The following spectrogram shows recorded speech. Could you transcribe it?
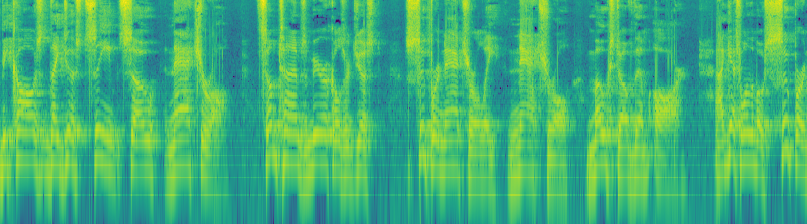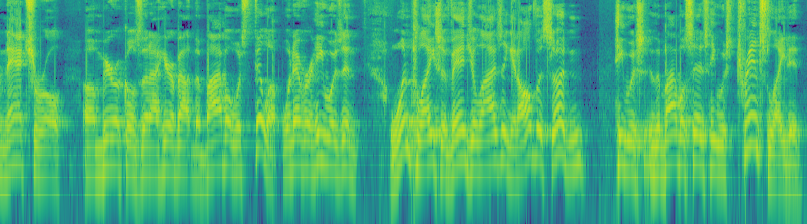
because they just seem so natural. Sometimes miracles are just supernaturally natural. Most of them are. I guess one of the most supernatural uh, miracles that I hear about in the Bible was Philip whenever he was in one place evangelizing and all of a sudden he was, the Bible says he was translated.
